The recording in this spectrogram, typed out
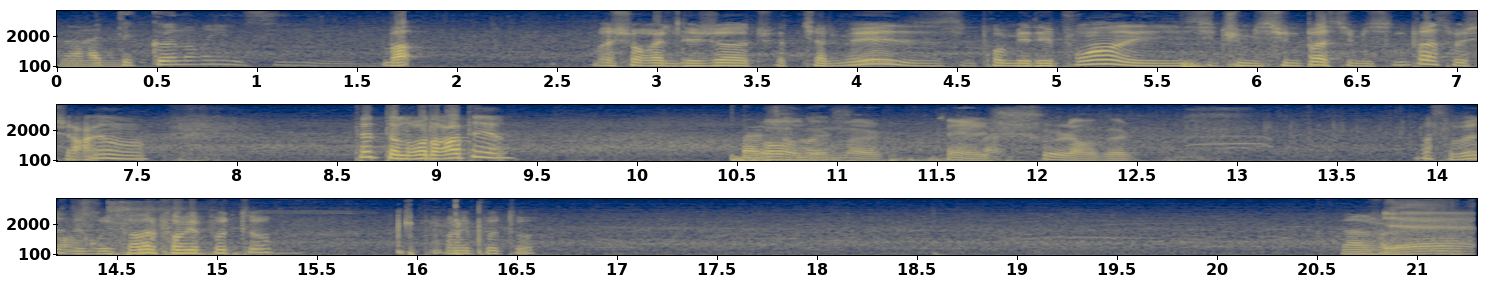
cru. Arrête tes conneries aussi. Bah, Chorel, déjà, tu vas te calmer. C'est le premier des points. Et si tu missionnes pas, tu missionnes pas. Ouais, je sais rien. hein. Peut-être t'as le droit de rater. Hein. Oh, dommage. dommage. Putain, il est chaud leur goal. Ah, ça va, il se débrouille pas mal. Premier poteau. Premier poteau. Bien joué. Yeah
